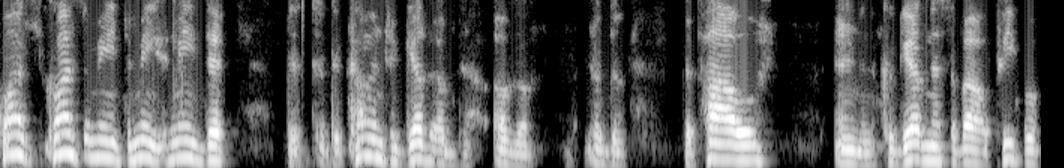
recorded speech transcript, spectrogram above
Kwanzaa, Kwanzaa to me, it means that the, the, the coming together of the of the of the, the power and the togetherness of our people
